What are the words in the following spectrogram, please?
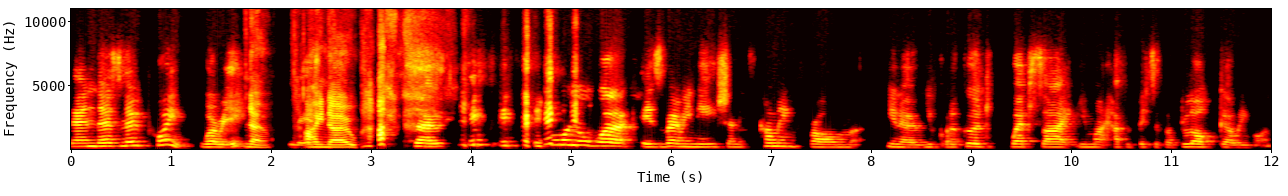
then there's no point worrying. No, I know. so if, if, if all your work is very niche and it's coming from, you know, you've got a good website, you might have a bit of a blog going on,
